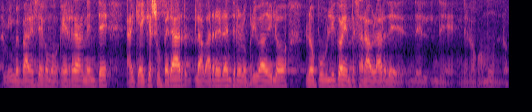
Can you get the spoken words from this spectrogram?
A mí me parece como que realmente hay que, hay que superar la barrera entre lo privado y lo, público y empezar a hablar de, lo común. ¿no?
